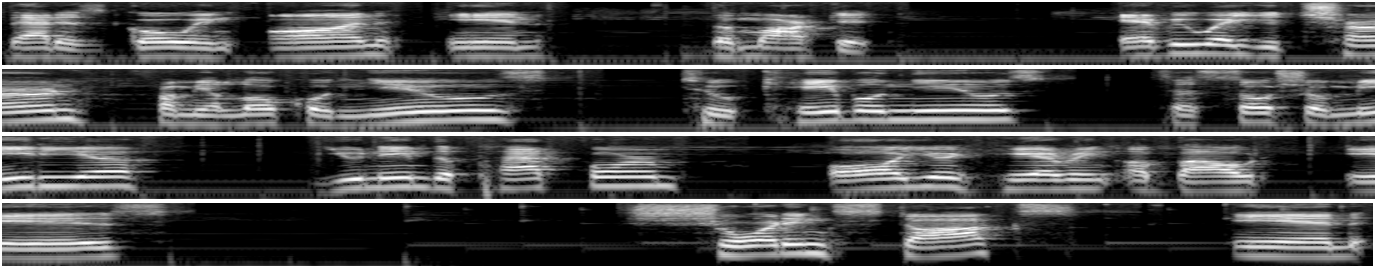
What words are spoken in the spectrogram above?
that is going on in the market. Everywhere you churn, from your local news to cable news to social media, you name the platform, all you're hearing about is shorting stocks and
